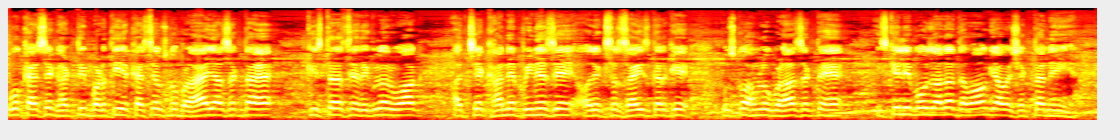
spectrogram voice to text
वो कैसे घटती, बढ़ती है, कैसे उसको बढ़ाया जा सकता है, किस तरह से रेगुलर वॉक अच्छे खाने पीने से और एक्सरसाइज करके उसको हम लोग बढ़ा सकते हैं, इसके लिए बहुत ज़्यादा दवाओं की आवश्यकता नहीं है।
